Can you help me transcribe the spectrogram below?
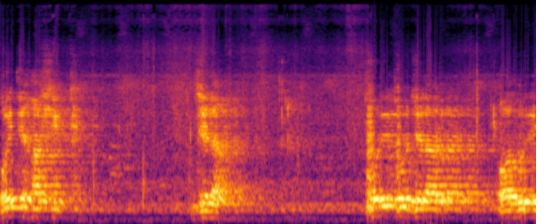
ঐতিহাসিক জেলা ফরিদপুর জেলার অদূরে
